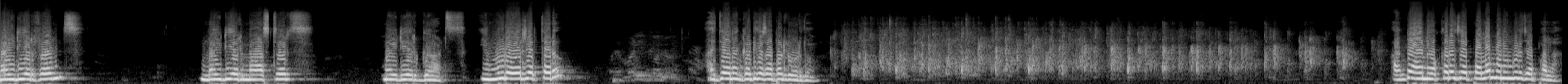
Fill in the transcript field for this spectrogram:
My dear friends my dear masters my dear gods ఈ మూడు ఎవరు చెప్తారు? అయితే మనం గట్టిగా చప్పట్లు కొడదాం. అంటే ఆయన ఒక్కరే చెప్పాలా? మనం కూడా చెప్పాలా?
